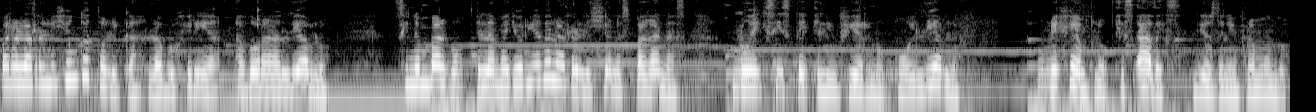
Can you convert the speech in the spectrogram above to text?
Para la religión católica, la brujería adora al diablo. Sin embargo, en la mayoría de las religiones paganas no existe el infierno o el diablo. Un ejemplo es Hades, dios del inframundo.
